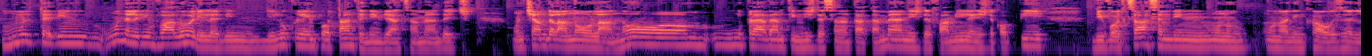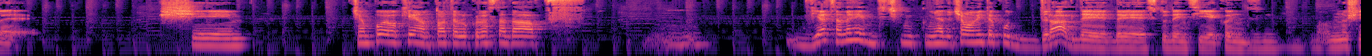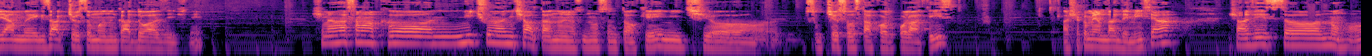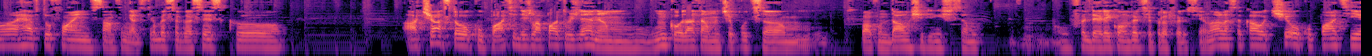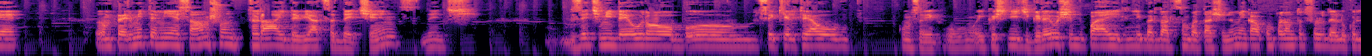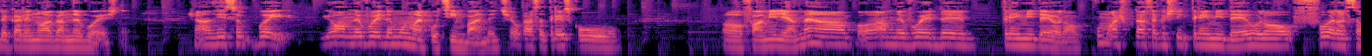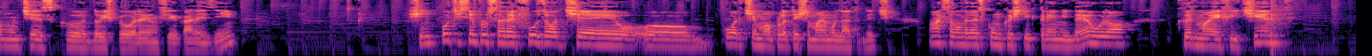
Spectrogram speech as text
multe din, unele din valorile, din, din lucrurile importante din viața mea. Deci munceam de la 9 la 9, nu prea aveam timp nici de sănătatea mea, nici de familie, nici de copii, divorțasem din un, una din cauzele și ce păi ok, am toate lucrurile astea, dar viața mea, deci, mi-aduceam aminte cu drag de, de studenție când nu știam exact ce o să mănânc a doua zi, știi? Și mi-am dat seama că nici una, nici alta nu, nu sunt ok, nici uh, succesul ăsta corporatist. Așa că mi-am dat demisia și am zis, uh, nu, I have to find something else. Trebuie să găsesc uh, această ocupație. Deci la 40 de ani am, încă o dată am început să fac un downshifting și să un fel de reconversie profesională, să caut ce ocupație îmi permite mie să am și un trai de viață decent. Deci 10.000 de euro uh, se cheltuiau cum să zic, îi câștigi greu și după aia e liber doar sâmbătă și duminică, cumpăram tot felul de lucruri de care nu aveam nevoie, știi? Și am zis, băi, eu am nevoie de mult mai puțin bani, deci eu ca să trăiesc cu uh, familia mea am nevoie de 3000 de euro. Cum aș putea să câștig 3000 de euro fără să muncesc 12 ore în fiecare zi? Și pur și simplu să refuz orice, orice mă plătește mai mult de atât. Deci asta mă gândesc cum câștig 3000 de euro, cât mai eficient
